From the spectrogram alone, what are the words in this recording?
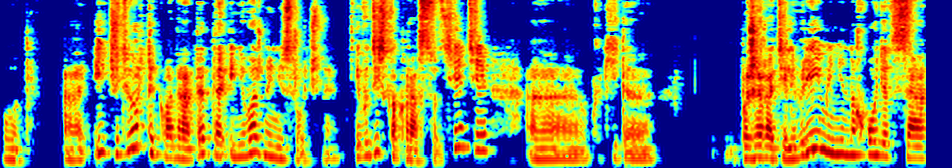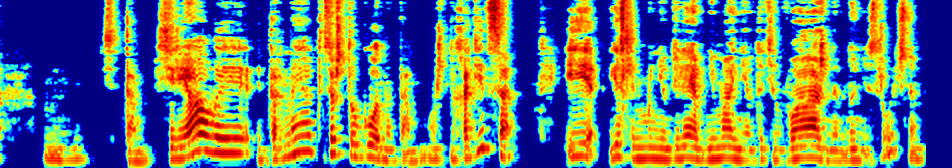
вот. А, и четвертый квадрат это и неважное, и несрочное. И вот здесь как раз соцсети, а, какие-то пожиратели времени находятся, там сериалы, интернет, все что угодно там может находиться. И если мы не уделяем внимания вот этим важным, но не срочным,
